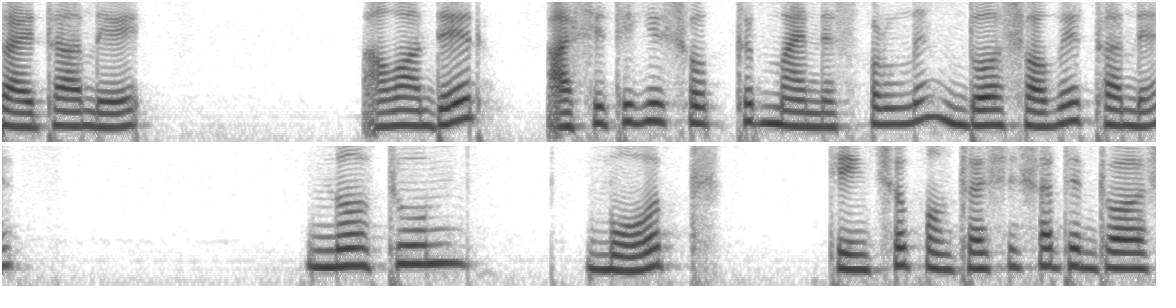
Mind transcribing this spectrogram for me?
পায় তাহলে আমাদের আশি থেকে সত্তর মাইনাস করলে দশ হবে, তাহলে নতুন মোট তিনশো পঞ্চাশের সাথে দশ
